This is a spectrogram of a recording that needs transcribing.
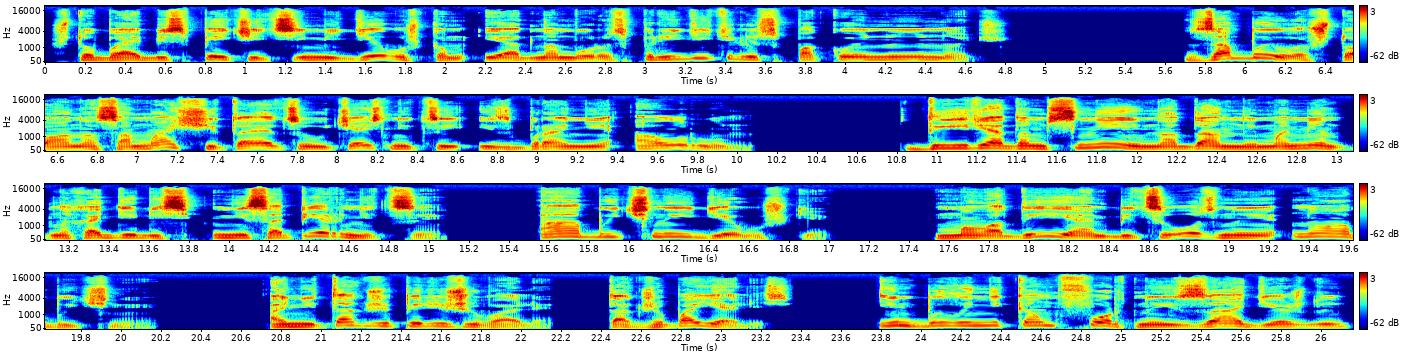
чтобы обеспечить семи девушкам и одному распорядителю спокойную ночь. Забыла, что она сама считается участницей избрания Алрун, да и рядом с ней на данный момент находились не соперницы, а обычные девушки. Молодые, амбициозные, но обычные. Они также переживали, также боялись. Им было некомфортно из-за одежды,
